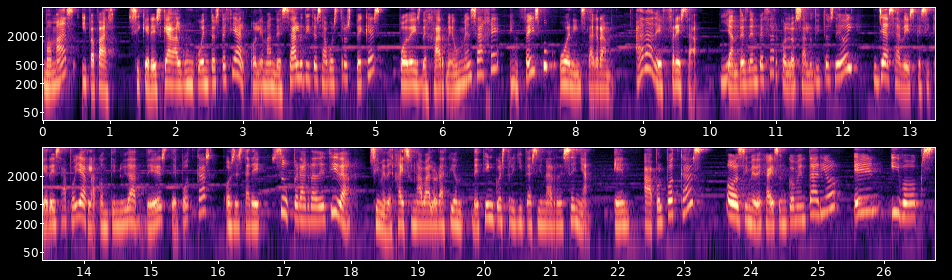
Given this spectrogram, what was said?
Mamás y papás, si queréis que haga algún cuento especial o le mande saluditos a vuestros peques, podéis dejarme un mensaje en Facebook o en Instagram. Hada de Fresa. Y antes de empezar con los saluditos de hoy, ya sabéis que si queréis apoyar la continuidad de este podcast, os estaré súper agradecida si me dejáis una valoración de 5 estrellitas y una reseña en Apple Podcast o si me dejáis un comentario en iVoox.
